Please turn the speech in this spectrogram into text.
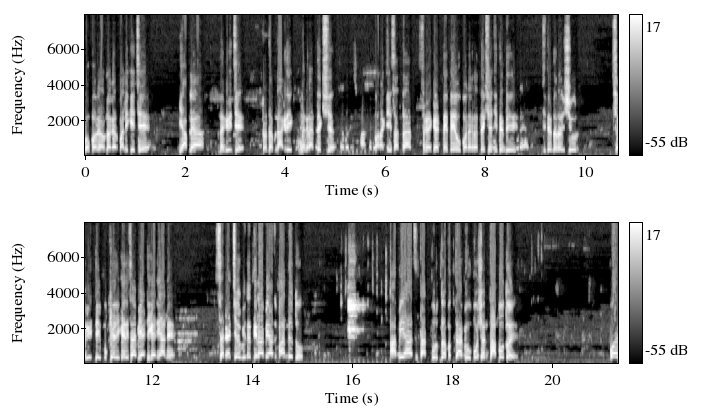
कोपरगाव नगरपालिकेचे या आपल्या नगरीचे प्रथम नागरिक नगराध्यक्ष परागजी संतान सगळे गटनेते उपनगराध्यक्ष जितेंद्र जितेंद्र रणशूर सगळी टीम मुख्य अधिकारी साहेब या ठिकाणी आले. सगळ्यांच्या विनंतीला आम्ही आज मान देतो. आम्ही आज तात्पुरतं फक्त आम्ही उपोषण थांबवतोय. पण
